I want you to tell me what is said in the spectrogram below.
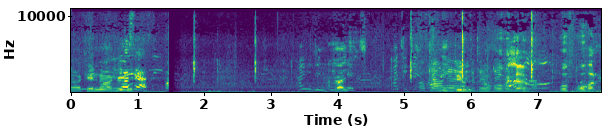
Uh, Kenna, can go. Guys. No oven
